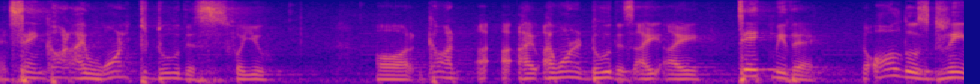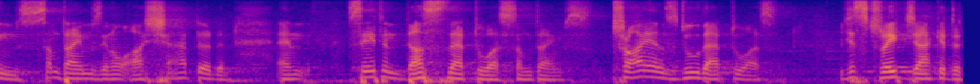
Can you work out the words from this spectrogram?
and saying, God, I want to do this for you. Or, God, I, I, I want to do this. I, I take me there. You know, all those dreams sometimes, you know, are shattered and, and Satan does that to us sometimes. Trials do that to us. We just straitjacketed.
